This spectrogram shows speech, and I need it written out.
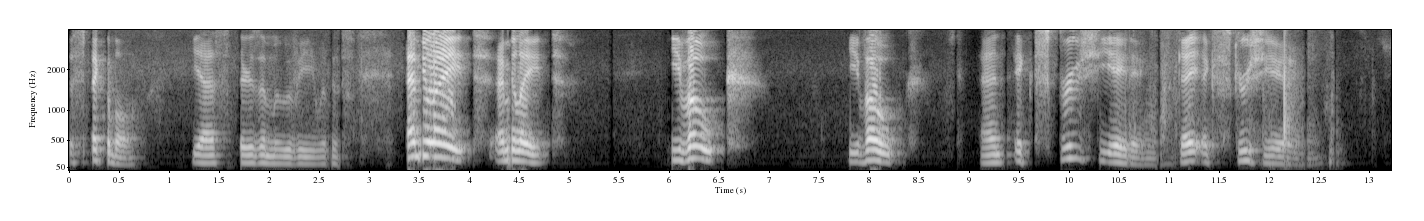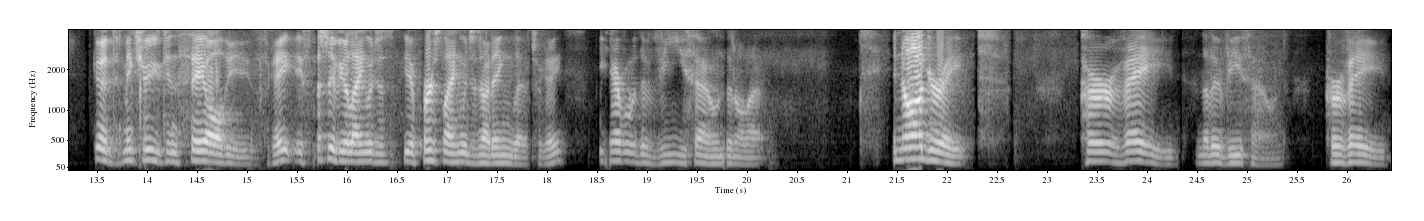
despicable. Yes, there's a movie with this. Emulate, emulate, evoke, evoke, and excruciating. Okay, excruciating. Good. Make sure you can say all these. Okay, especially if your language is your first language is not English. Okay, be careful with the V sounds and all that. Inaugurate pervade, another V sound, pervade,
